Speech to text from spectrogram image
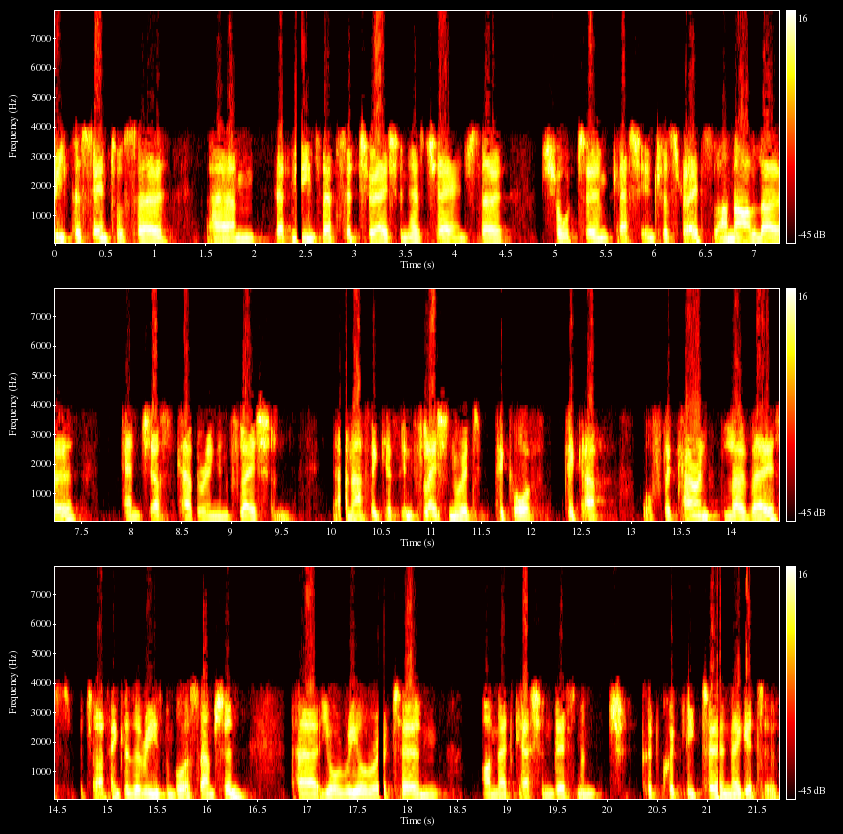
3% or so, um, that means that situation has changed. So short-term cash interest rates are now low and just covering inflation. And I think if inflation were to pick off, pick up off the current low base, which I think is a reasonable assumption, uh, your real return on that cash investment could quickly turn negative.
